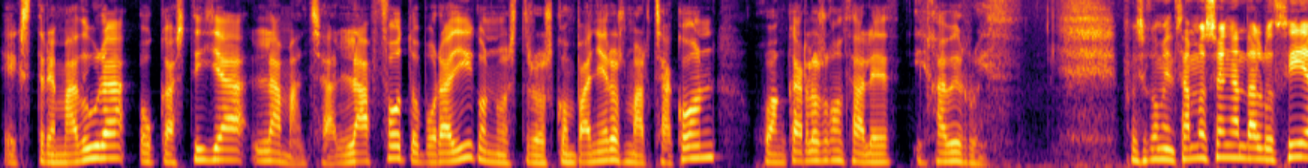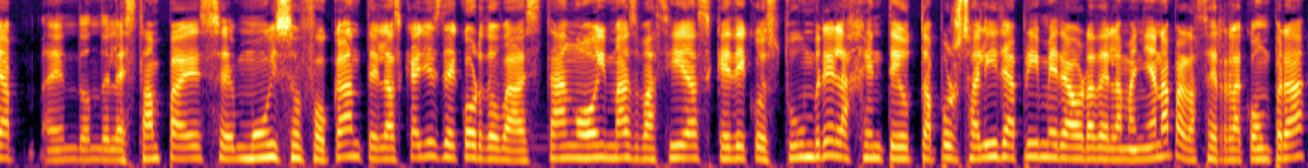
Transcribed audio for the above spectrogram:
Extremadura o Castilla-La Mancha. La foto por allí con nuestros compañeros Marchacón, Juan Carlos González y Javi Ruiz. Pues comenzamos en Andalucía, en donde la estampa es eh, muy sofocante. Las calles de Córdoba están hoy más vacías que de costumbre. La gente opta por salir a primera hora de la mañana para hacer la compra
